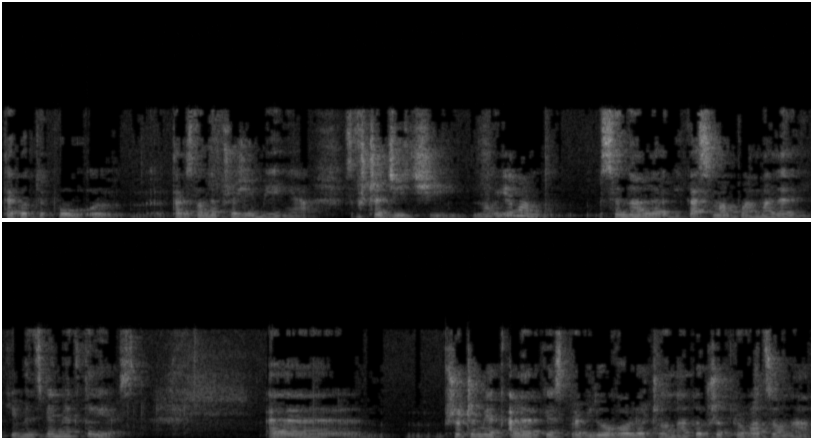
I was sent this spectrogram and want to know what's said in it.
tego typu e, tak zwane przeziębienia, zwłaszcza dzieci. No ja mam syna alergika, sama byłam alergikiem, więc wiem jak to jest. E, przy czym jak alergia jest prawidłowo leczona, dobrze prowadzona,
